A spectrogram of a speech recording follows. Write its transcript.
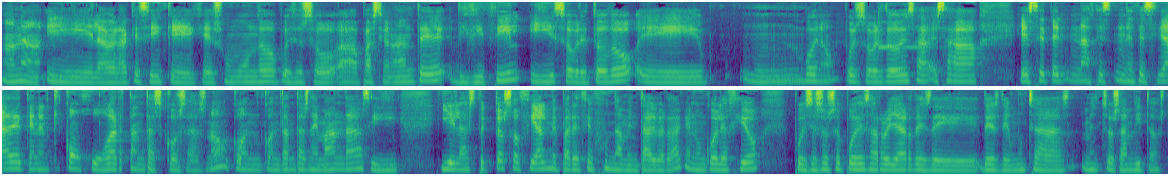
Ana. Y la verdad que sí, que, es un mundo, pues eso, apasionante, difícil y sobre todo eh, Mm, bueno, pues sobre todo esa, esa necesidad de tener que conjugar tantas cosas, ¿no? Con, tantas demandas y, el aspecto social me parece fundamental, ¿verdad? Que en un colegio, pues eso se puede desarrollar desde, desde muchas, muchos ámbitos.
